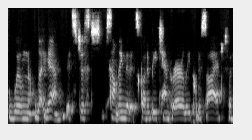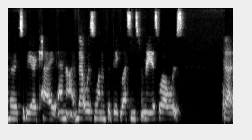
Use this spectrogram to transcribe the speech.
will not, like, yeah, it's just something that it's got to be temporarily put aside for her to be okay. And I, that was one of the big lessons for me as well was that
